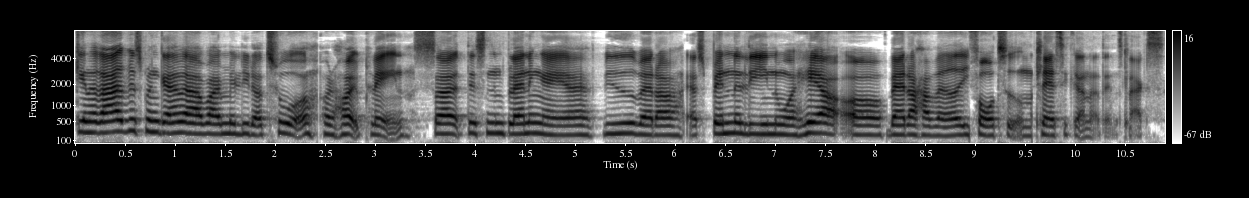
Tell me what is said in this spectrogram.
generelt hvis man gerne vil arbejde med litteratur på et højt plan, så det er sådan en blanding af at vide, hvad der er spændende lige nu og her, og hvad der har været i fortiden, klassikerne og den slags.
